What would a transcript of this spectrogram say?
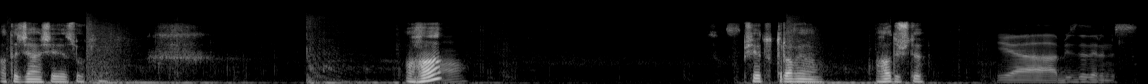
Atacağın şeye sokayım. Aha Aa, bir şey tutturamıyorum. Aha düştü. Ya biz de deriniz.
